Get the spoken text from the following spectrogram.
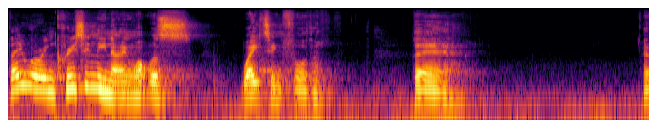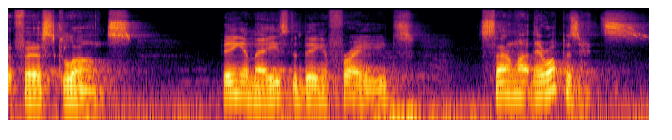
they were increasingly knowing what was waiting for them there. At first glance, being amazed and being afraid sound like they're opposites.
